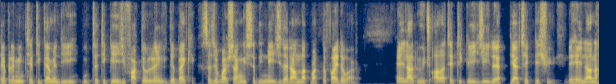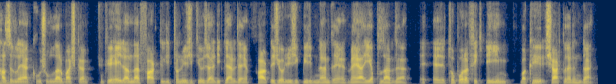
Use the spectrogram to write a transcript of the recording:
depremin tetiklemediği bu tetikleyici faktörleri de belki kısaca başlangıçta dinleyicilere anlatmakta fayda var. Heyelan 3 ana tetikleyiciyle gerçekleşiyor. Şimdi heyelanı hazırlayan koşullar başka. Çünkü heyelanlar farklı litolojik özelliklerde, farklı jeolojik birimlerde veya yapılarda, e, e, topografik eğim bakı şartlarında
